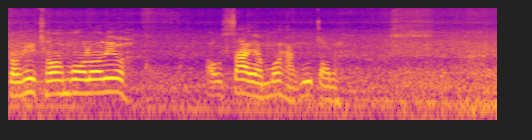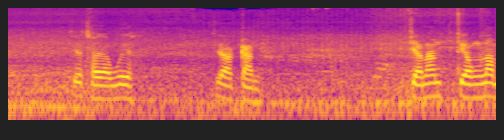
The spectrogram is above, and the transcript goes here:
còn như cho mua lo đi. Hậu sai là mua hàng cứu chọn rồi 啊，唔好行路转啊。即菜入会，即系近，即系咱中南，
